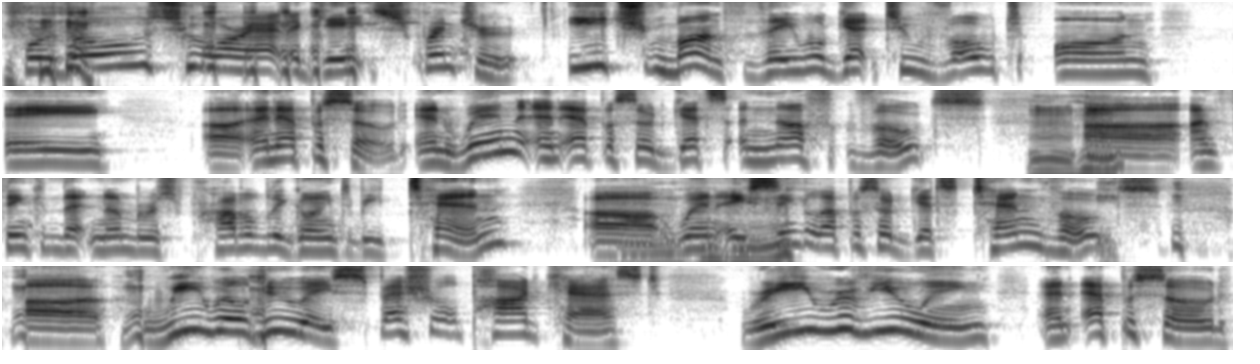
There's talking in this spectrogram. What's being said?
for those who are at a gate sprinter, each month they will get to vote on a uh, an episode, and when an episode gets enough votes, uh, I'm thinking that number is probably going to be ten. Uh, When a single episode gets ten votes, uh, we will do a special podcast re-reviewing an episode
